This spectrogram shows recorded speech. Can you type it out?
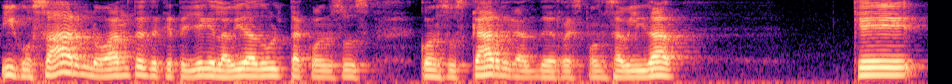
y gozarlo antes de que te llegue la vida adulta con sus, con sus cargas de responsabilidad, que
